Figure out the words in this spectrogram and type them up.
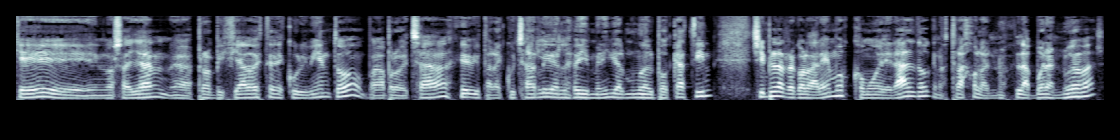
que nos hayan eh, propiciado este descubrimiento. Para aprovechar y para escucharle y darle la bienvenida al mundo del podcasting. Siempre lo recordaremos como el heraldo que nos trajo las, buenas nuevas.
